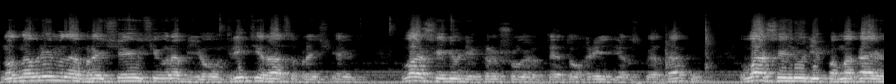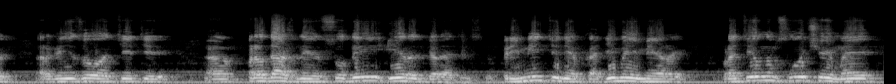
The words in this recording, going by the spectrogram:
Но одновременно обращаюсь и Воробьеву, третий раз обращаюсь. Ваши люди крышуют эту рейдерскую атаку, ваши люди помогают организовывать эти э, продажные суды и разбирательства. Примите необходимые меры. В противном случае мы,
